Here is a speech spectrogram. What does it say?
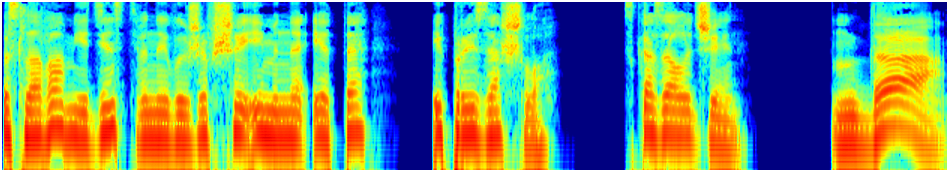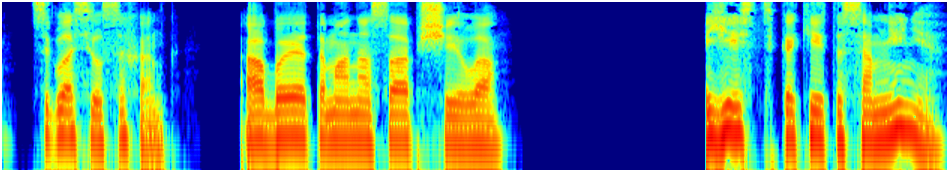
По словам единственной выжившей, именно это и произошло, сказала Джейн. «Да», — согласился Хэнк, — «об этом она сообщила». «Есть какие-то сомнения?»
